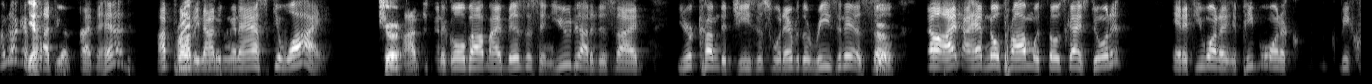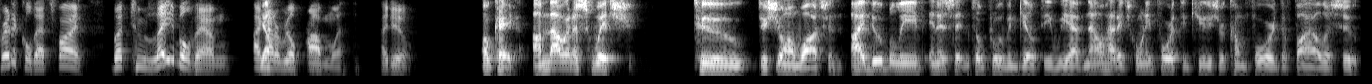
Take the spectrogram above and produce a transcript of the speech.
I'm not going to yep. slap you upside the head. I'm probably right. not even going to ask you why. Sure. I'm just going to go about my business and you got to decide you're come to Jesus, whatever the reason is. So sure. no, I, I had no problem with those guys doing it. And if you want to, if people want to be critical, that's fine. But to label them, I yeah. got a real problem with. I do. Okay, I'm now going to switch to Deshaun Watson. I do believe innocent until proven guilty. We have now had a 24th accuser come forward to file a suit.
